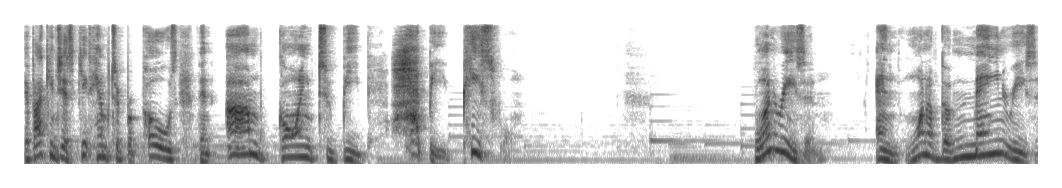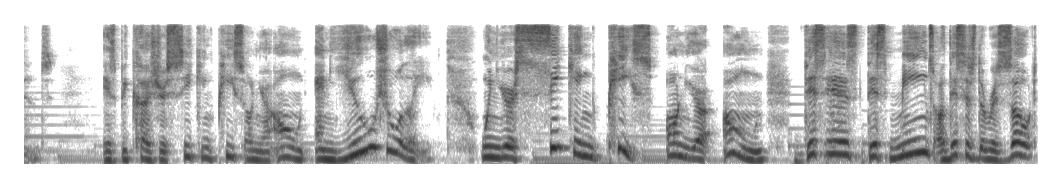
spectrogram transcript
if I can just get him to propose, then I'm going to be happy, peaceful. One reason, and one of the main reasons, is because you're seeking peace on your own. And usually, when you're seeking peace on your own, this is this means or this is the result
